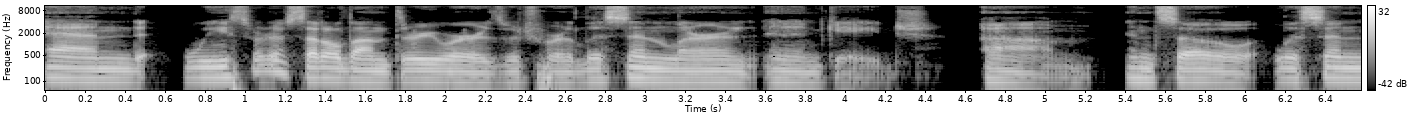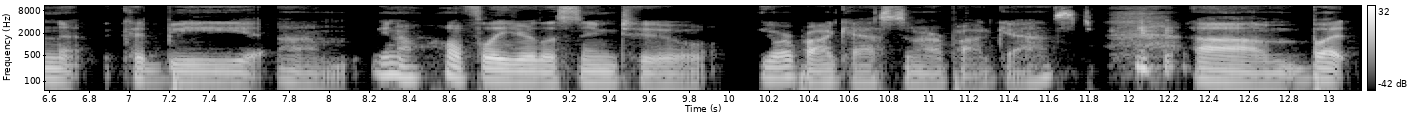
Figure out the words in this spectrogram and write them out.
and we sort of settled on three words which were listen, learn, and engage um, and so listen could be, um, you know, hopefully you're listening to your podcast and our podcast. um, but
